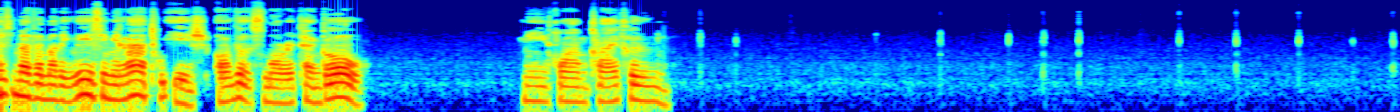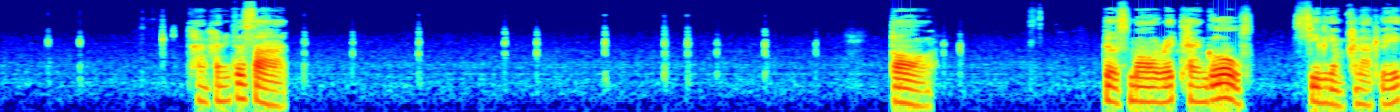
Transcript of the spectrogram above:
is mathematically similar to each of the small rectangle มีความคล้ายคลึง ทางคณิตศาสตร์ต่อ the small rectangles สี่เหลี่ยมขนาดเล็ก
